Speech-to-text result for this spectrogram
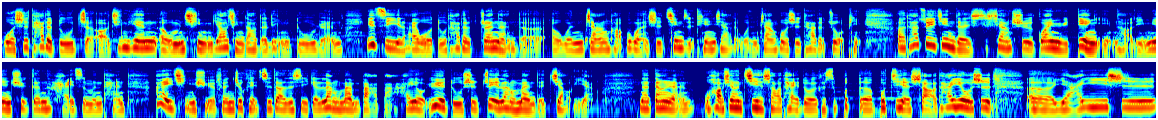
我是他的读者哦。今天呃，我们请邀请到的领读人，一直以来我读他的专栏的呃文章，哈，不管是亲子天下的文章，或是他的作品，呃，他最近的像。是关于电影哈，里面去跟孩子们谈爱情学分，就可以知道这是一个浪漫爸爸。还有阅读是最浪漫的教养。那当然，我好像介绍太多了，可是不得不介绍，他又是呃牙医师，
